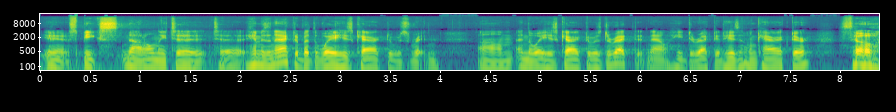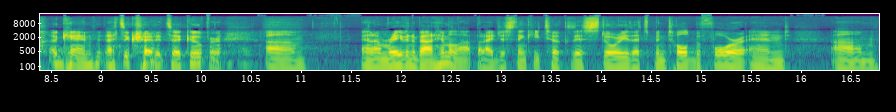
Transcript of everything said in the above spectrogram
you know, speaks not only to to him as an actor, but the way his character was written. Um, and the way his character was directed. Now he directed his own character, so again, that's a credit to Cooper. Um, and I'm raving about him a lot, but I just think he took this story that's been told before and um,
